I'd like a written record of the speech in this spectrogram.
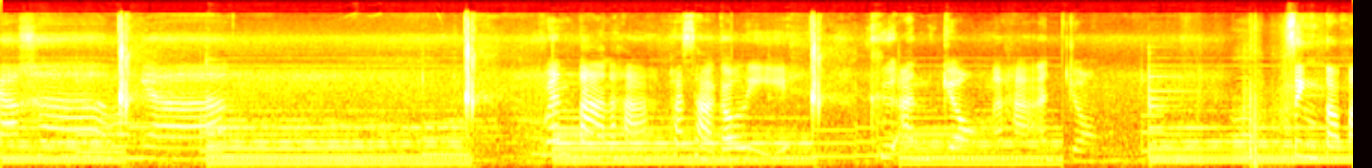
ยักษ์ค่ะเมืองยักษ์แว่นตานะคะ ภาษาเกาหลี คืออันกยองนะคะ อันกยอง สิ่งต่อไป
